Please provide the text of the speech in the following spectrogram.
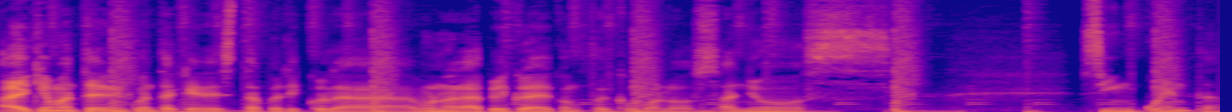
hay que mantener en cuenta que esta película, bueno, la película de Kong fue como los años 50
